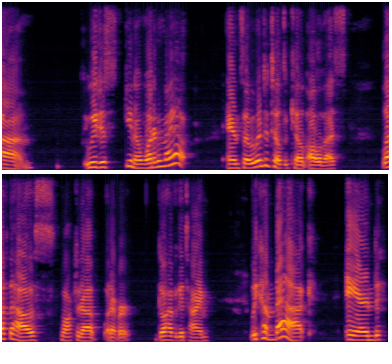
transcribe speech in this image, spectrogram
Um, we just you know wanted a night out, and so we went to Tilted Kilt, all of us, left the house, locked it up, whatever, go have a good time. We come back and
